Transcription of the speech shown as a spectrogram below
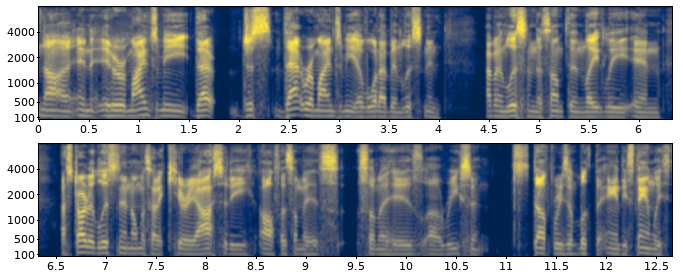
No, and it reminds me that just that reminds me of what I've been listening. I've been listening to something lately, and I started listening almost out of curiosity off of some of his some of his uh, recent stuff, recent book that Andy Stanley's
